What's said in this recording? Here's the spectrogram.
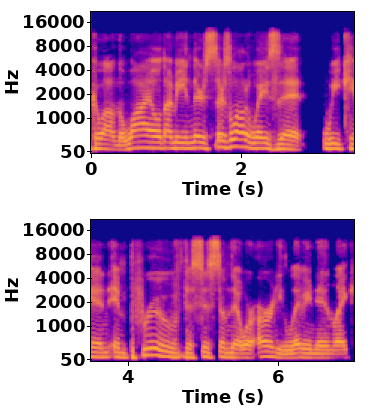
go out in the wild. I mean there's there's a lot of ways that we can improve the system that we're already living in. Like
